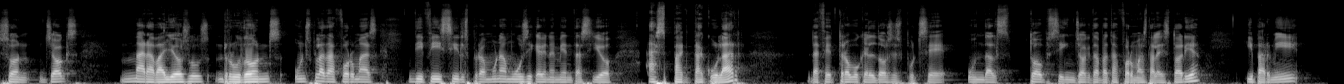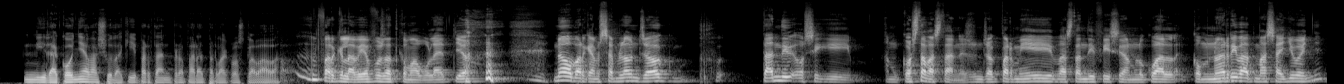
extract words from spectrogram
són jocs meravellosos, rodons, uns plataformes difícils però amb una música i una ambientació espectacular. De fet, trobo que el 2 és potser un dels top 5 jocs de plataformes de la història i per mi ni de conya baixo d'aquí, per tant, preparat per la clos clavava. perquè l'havia posat com a bolet jo. No, perquè em sembla un joc tan... O sigui, em costa bastant. És un joc per mi bastant difícil, amb la qual com no he arribat massa lluny,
